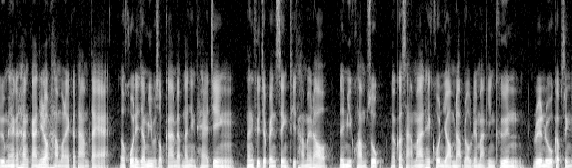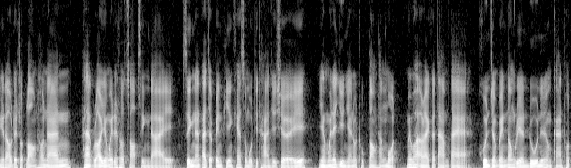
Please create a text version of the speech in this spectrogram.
หรือแม้กระทั่งการที่เราทำอะไรก็ตามแต่ เราควรที่จะมีประสบการณ์แบบนั้นอย่างแท้จริง นั่นคือจะเป็นสิ่งที่ทำให้เราได้มีความสุข แล้วก็สามารถให้คนยอมรับเราได้มากยิ่งขึ้น เรียนรู้กับสิ่งที่เราได้ทดลองเท่านั้น หากเรายังไม่ได้ทดสอบสิ่งใด สิ่งนั้นอาจจะเป็นเพียงแค่สมมติฐานเฉยๆ ยังไม่ได้ยืนยันว่าถูกต้องทั้งหมด ไม่ว่าอะไรก็ตามแต่ คุณจำเป็นต้องเรียนรู้ในเรื่องของการทด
